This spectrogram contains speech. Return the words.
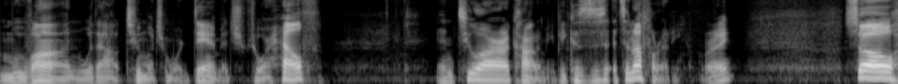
move on without too much more damage to our health and to our economy because it's enough already, right? So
